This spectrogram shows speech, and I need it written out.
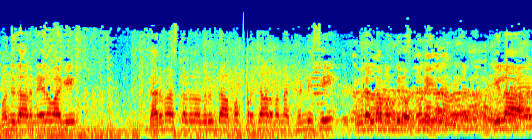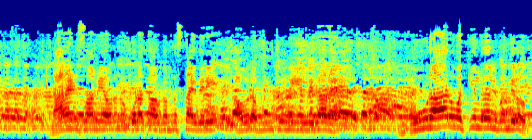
ಬಂದಿದ್ದಾರೆ ನೇರವಾಗಿ. ಧರ್ಮಸ್ಥಳದ ವಿರುದ್ಧ ಅಪಪ್ರಚಾರವನ್ನ ಖಂಡಿಸಿ ಇವರೆಲ್ಲ ಬಂದಿರೋದು ನೋಡಿ, ವಕೀಲ ನಾರಾಯಣ ಸ್ವಾಮಿ ಅವರನ್ನು ಕೂಡ ತಾವು ಗಮನಿಸ್ತಾ ಇದ್ದೀರಿ. ಅವರ ಮುಂಚೂಣಿಯಲ್ಲಿದ್ದಾರೆ. ನೂರಾರು ವಕೀಲರಲ್ಲಿ ಬಂದಿರೋದು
